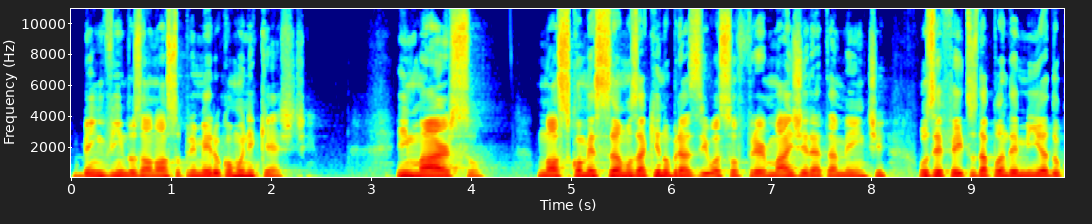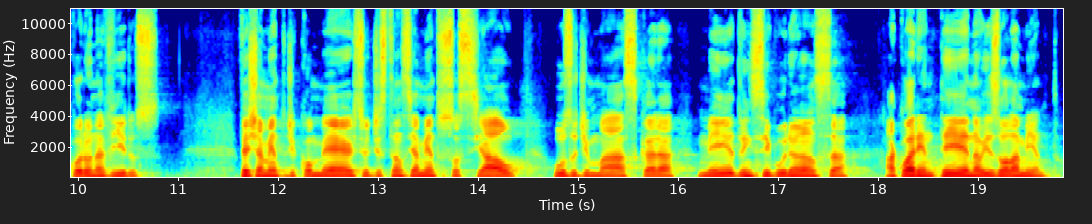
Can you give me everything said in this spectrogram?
bem-vindos ao nosso primeiro Comunicast. Em março, nós começamos aqui no Brasil a sofrer mais diretamente os efeitos da pandemia do coronavírus fechamento de comércio, distanciamento social, uso de máscara, medo, insegurança, a quarentena, o isolamento.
